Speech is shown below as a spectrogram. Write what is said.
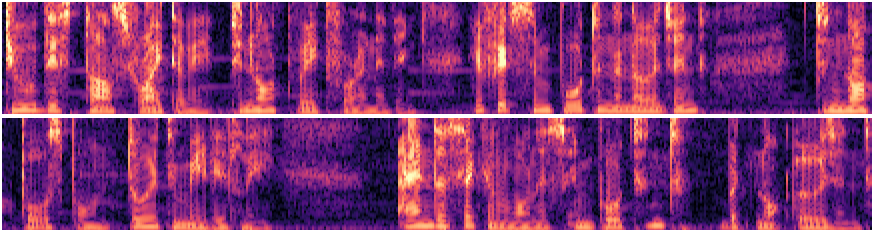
do this task right away. Do not wait for anything. If it's important and urgent, do not postpone. Do it immediately. And the second one is important but not urgent.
